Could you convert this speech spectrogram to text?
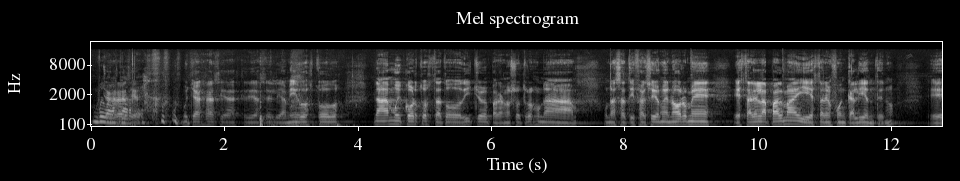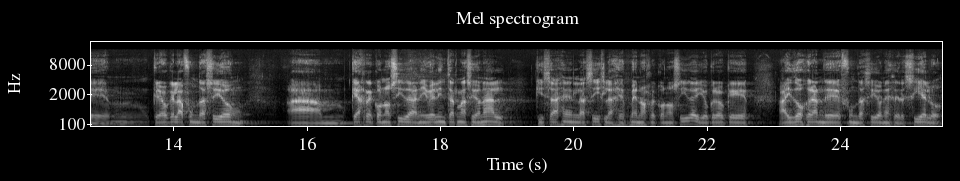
Muy Muchas buenas gracias. tardes. Muchas gracias, querida Celia, amigos todos. Nada, muy corto, está todo dicho. Para nosotros una una satisfacción enorme estar en La Palma y estar en Fuencaliente. ¿no? Eh, creo que la fundación, que es reconocida a nivel internacional, quizás en las islas es menos reconocida y yo creo que hay dos grandes fundaciones del cielo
